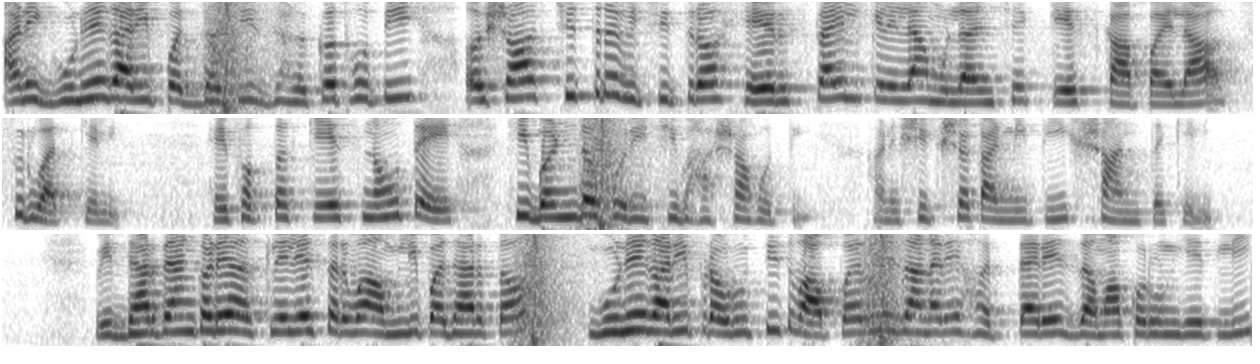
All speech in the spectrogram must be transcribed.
आणि गुन्हेगारी पद्धती झळकत होती अशा चित्रविचित्र हेअरस्टाईल केलेल्या मुलांचे केस कापायला सुरुवात केली. हे फक्त केस नव्हते ही बंडखोरीची भाषा होती आणि शिक्षकांनी ती शांत केली. विद्यार्थ्यांकडे असलेले सर्व अंमली पदार्थ गुन्हेगारी प्रवृत्तीत वापरले जाणारे हत्यारे जमा करून घेतली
